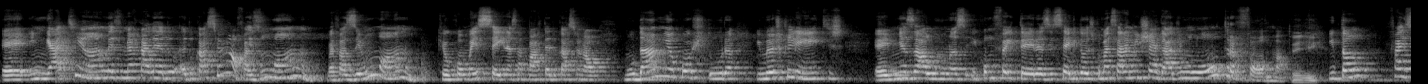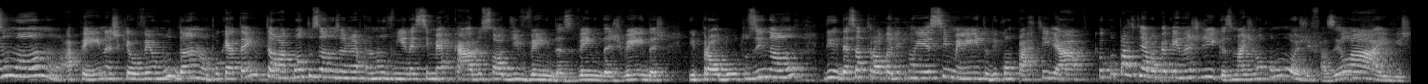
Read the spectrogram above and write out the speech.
é, engateando nesse mercado edu educacional. Faz um ano, vai fazer um ano que eu comecei nessa parte educacional, mudar a minha postura e meus clientes, é, minhas alunas e confeiteiras e seguidores começaram a me enxergar de uma outra forma. Entendi. Então, faz um ano apenas que eu venho mudando, porque até então, há quantos anos eu não vinha nesse mercado só de vendas, vendas, vendas de produtos e não de, dessa troca de conhecimento, de compartilhar. Porque eu compartilhava pequenas dicas, mas não como hoje, de fazer lives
